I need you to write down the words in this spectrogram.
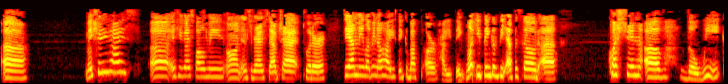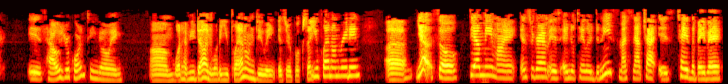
Uh, make sure you guys, uh, if you guys follow me on Instagram, Snapchat, Twitter, DM me, let me know how you think about, or how you think, what you think of the episode, uh, question of the week is how's your quarantine going? Um, what have you done? What do you plan on doing? Is there books that you plan on reading? Uh, yeah, so DM me. My Instagram is Angel Taylor Denise. My Snapchat is Tay the Baby.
